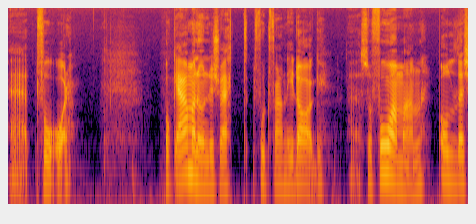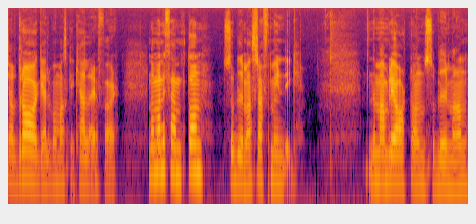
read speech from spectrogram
eh, två år. Och är man under 21 fortfarande idag eh, så får man åldersavdrag eller vad man ska kalla det för. När man är 15 så blir man straffmyndig. När man blir 18 så blir man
